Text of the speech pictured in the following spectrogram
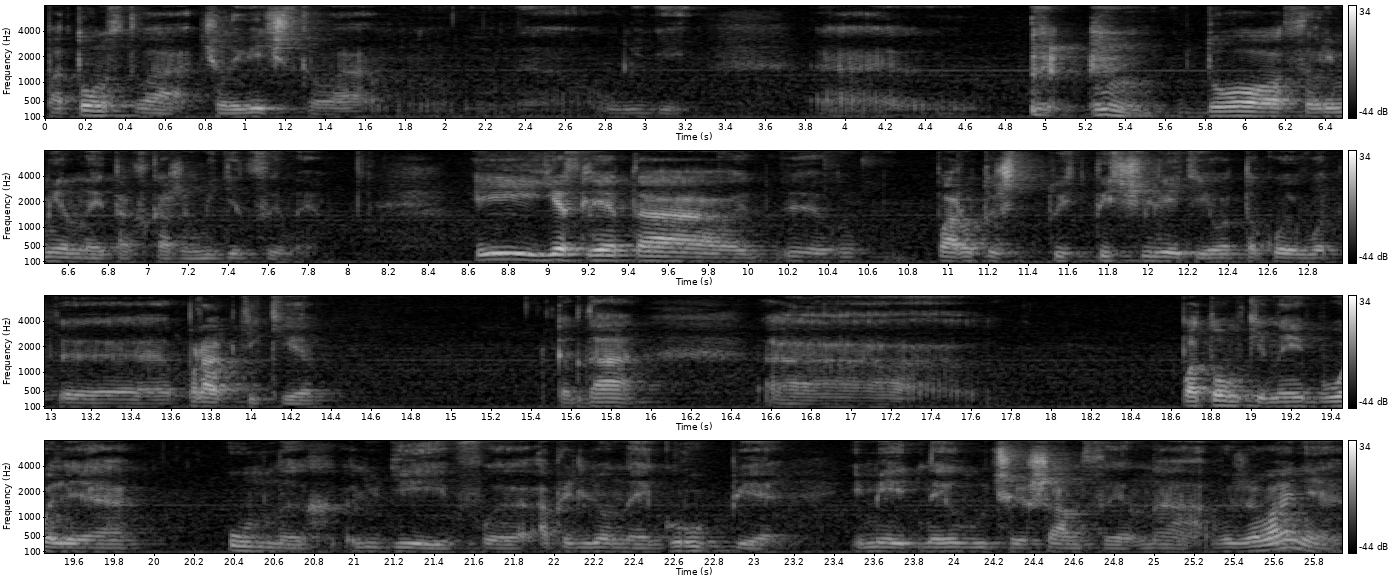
потомства человеческого у людей э, до современной, так скажем, медицины. И если это э, пару тысяч, тысячелетий вот такой вот э, практики, когда э, потомки наиболее умных людей в определенной группе имеют наилучшие шансы на выживание,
